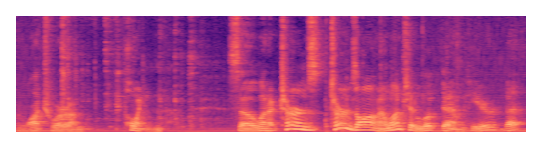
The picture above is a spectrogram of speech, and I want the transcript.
And watch where I'm pointing. So when it turns turns on, I want you to look down here. That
